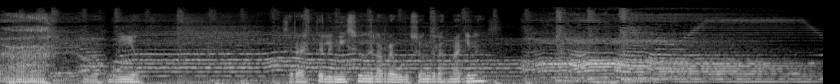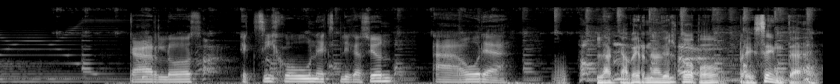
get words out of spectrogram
Ah, Dios mío. ¿Será este el inicio de la revolución de las máquinas? Carlos, exijo una explicación ahora. La Caverna del Topo presenta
